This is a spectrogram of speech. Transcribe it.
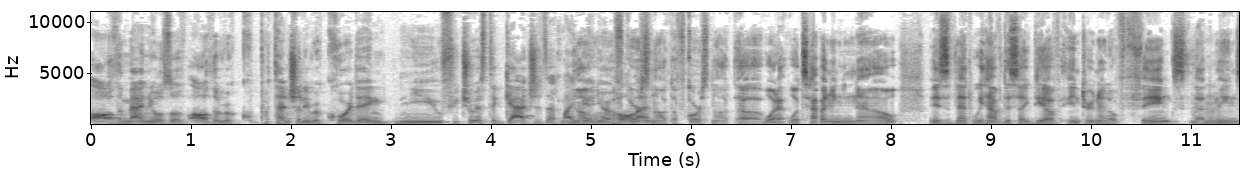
all the manuals of all the rec- potentially recording new futuristic gadgets that might no, be in your of home. Of course not. Of course not. Uh, what, what's happening now is that we have this idea of Internet of Things. That Mm-hmm. means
